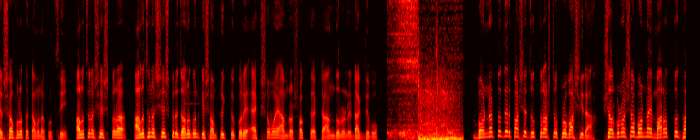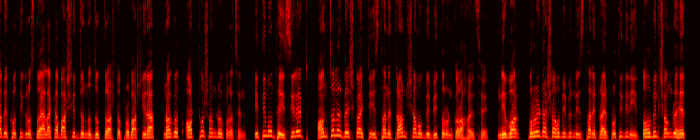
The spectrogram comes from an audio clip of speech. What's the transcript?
এর সফলতা কামনা করছি। আলোচনা শেষ করা, আলোচনা শেষ করে জনগণকে সম্পৃক্ত করে এক সময় আমরা শক্ত একটা আন্দোলনে ডাক দেব। বন্যার্তদের পাশে যুক্তরাষ্ট্র প্রবাসীরা। সর্বনাশা বন্যায় মারাত্মকভাবে ক্ষতিগ্রস্ত এলাকাবাসীর জন্য যুক্তরাষ্ট্র প্রবাসীরা নগদ অর্থ সংগ্রহ করেছেন। ইতিমধ্যেই সিলেট অঞ্চলের বেশ কয়েকটি স্থানে ত্রাণ সামগ্রী বিতরণ করা হয়েছে। নিউ ইয়র্ক, ফ্লোরিডা সহ বিভিন্ন স্থানে প্রায় প্রতিদিনই তহবিল সংগ্রহের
